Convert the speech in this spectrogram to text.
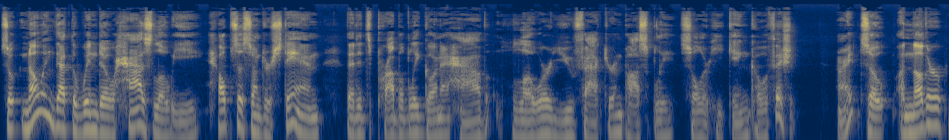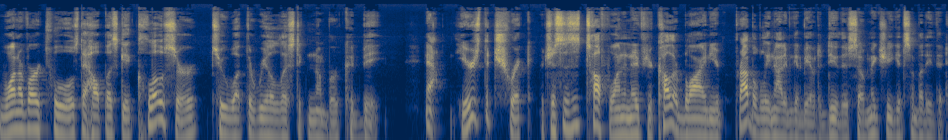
So, knowing that the window has low E helps us understand that it's probably going to have lower U factor and possibly solar heat gain coefficient. All right. So another one of our tools to help us get closer to what the realistic number could be. Now, here's the trick, which this is a tough one. And if you're colorblind, you're probably not even going to be able to do this. So make sure you get somebody that,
